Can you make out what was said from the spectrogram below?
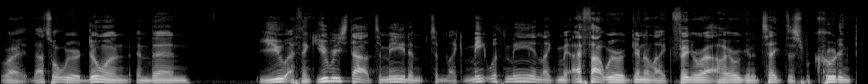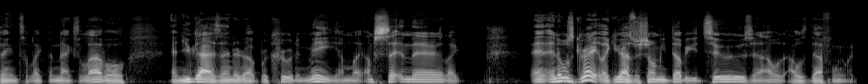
right. That's what we were doing, and then you, I think you reached out to me to, to like meet with me, and like I thought we were gonna like figure out how we were gonna take this recruiting thing to like the next level, and you guys ended up recruiting me. I'm like, I'm sitting there like, and, and it was great. Like you guys were showing me W twos, and I was I was definitely like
